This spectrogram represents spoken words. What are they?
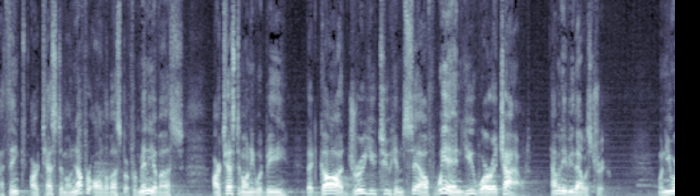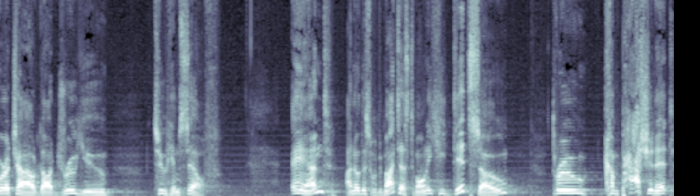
I think our testimony, not for all of us, but for many of us, our testimony would be that God drew you to himself when you were a child. How many of you that was true? When you were a child, God drew you to himself. And I know this would be my testimony, he did so through compassionate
